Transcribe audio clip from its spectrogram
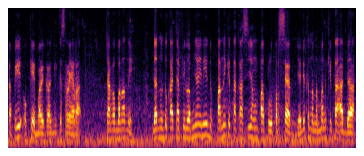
Tapi oke okay, balik lagi ke selera. Cakep banget nih. Dan untuk kaca filmnya ini depannya kita kasih yang 40%. Jadi teman-teman kita ada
